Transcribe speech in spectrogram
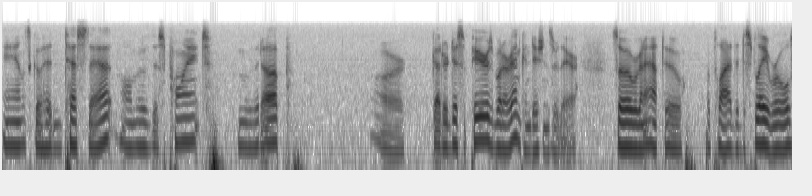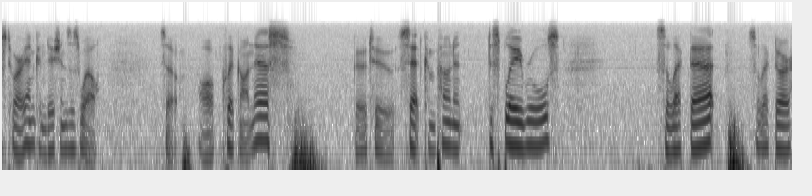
And let's go ahead and test that. I'll move this point, move it up. Our gutter disappears, but our end conditions are there. So we're going to have to apply the display rules to our end conditions as well. So I'll click on this, go to set component display rules, select that, select our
